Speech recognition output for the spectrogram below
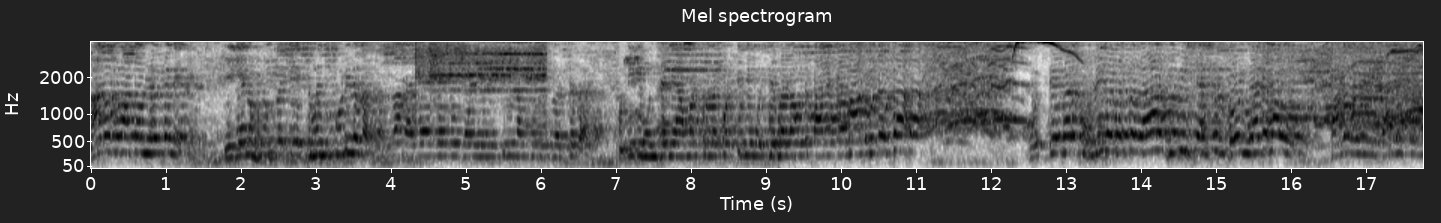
ನಾನೊಂದು ಮಾತನ್ನು ಹೇಳ್ತೇನೆ. ಈಗೇನು ಹುಡುಗಕ್ಕೆ ಎಷ್ಟು ಮಂದಿ ಕೂಡಿರಲ್ಲ? ಬರ್ತದ ಹುಡುಗಿ ಮುಂಜಾನೆ ಆಮಂತ್ರಣ ಕೊಟ್ಟಿನಿ ಮುದ್ದೆ ಬೇಡ ಒಂದು ಕಾರ್ಯಕ್ರಮ ಆಗ್ಬೇಕಂತ ಮುದ್ದೆ ಬೇಡ ಹುಡುಗ ಬರ್ತದ? ಬಿಪಿ ಶಾಸ್ತ್ರ ಮ್ಯಾಗ ನಾವು ಮಾಡೋ ಕಾರ್ಯಕ್ರಮ.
